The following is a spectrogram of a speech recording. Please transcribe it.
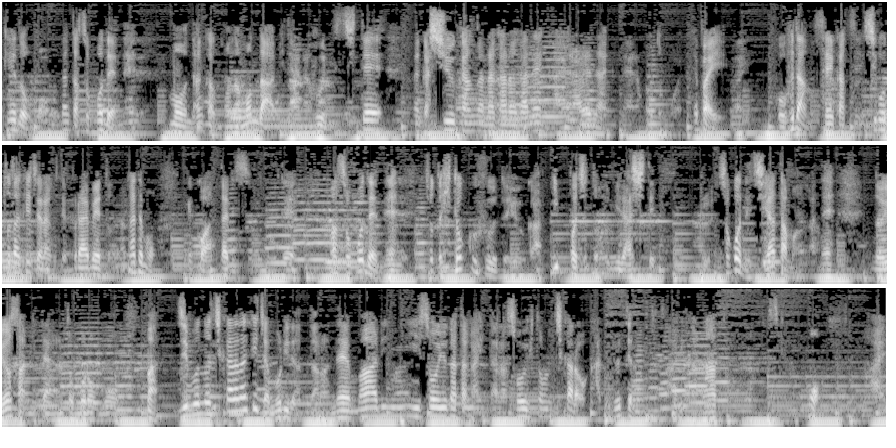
けども、なんかそこでね、もうなんかこんなもんだ、みたいな風にして、なんか習慣がなかなかね、変えられないみたいなことも、っぱり、こう普段の生活、仕事だけじゃなくてプライベートの中でも結構あったりするので、まあそこでね、ちょっと一工夫というか、一歩ちょっと踏み出してみる。そこで地頭がね、の良さみたいなところも、まあ自分の力だけじゃ無理だったらね、周りにそういう方がいたらそういう人の力を借りるっていうのも一つありかなと思うんですけども、はい。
